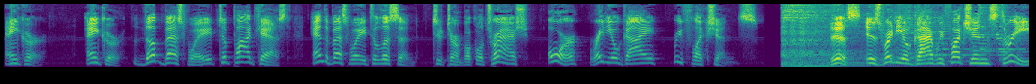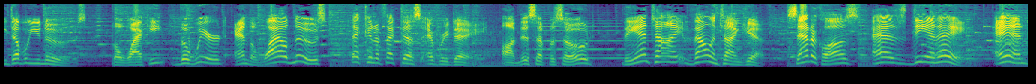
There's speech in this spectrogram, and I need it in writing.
Anchor. Anchor, the best way to podcast and the best way to listen to Turnbuckle Trash or Radio Guy Reflections. This is Radio Guy Reflections 3W News the wacky, the weird, and the wild news that can affect us every day. On this episode, the anti Valentine gift, Santa Claus has DNA, and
